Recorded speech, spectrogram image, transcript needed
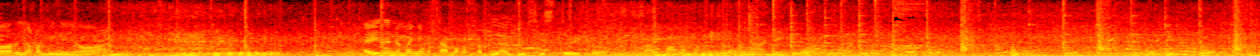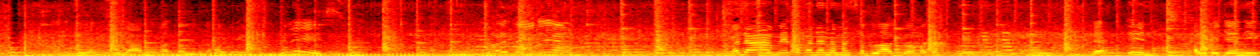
Divisoria kami ngayon. Ayun na naman yung kasama ko sa vlog, yung sister ko. Sa mga anak ko, nanay ko. Ayan sila, tumatawid na kami. Bilis! Madam, ito ka na naman sa vlog ko, madam. De, in. Haliko, Jenny.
